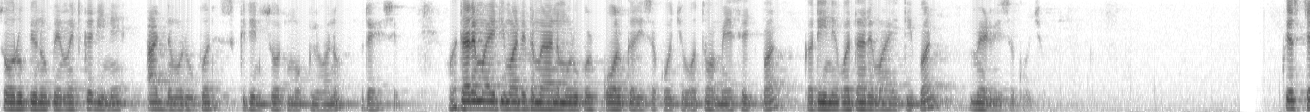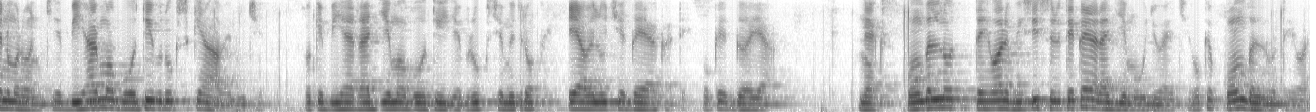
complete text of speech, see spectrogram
સો રૂપિયાનું પેમેન્ટ કરીને આ જ નંબર ઉપર સ્ક્રીનશોટ મોકલવાનો રહેશે. વધારે માહિતી માટે તમે આ નંબર ઉપર કોલ કરી શકો છો અથવા મેસેજ પણ કરીને વધારે માહિતી પણ મેળવી શકો છો. ક્વેશ્ચન નંબર વન છે, બિહારમાં બોધિ વૃક્ષ ક્યાં આવેલું છે? ઓકે, બિહાર રાજ્યમાં બોધિ જે વૃક્ષ છે મિત્રો, એ આવેલું છે ગયા ખાતે. ઓકે, ગયા. નેક્સ્ટ પોંગલનો તહેવાર વિશેષ રીતે કયા રાજ્યમાં ઉજવાય છે? ઓકે પોંગલનો તહેવાર.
